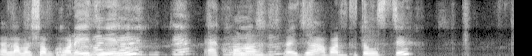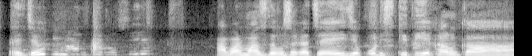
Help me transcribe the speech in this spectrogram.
তাহলে আমরা সব ঘরেই ধুয়ে নিই। এখনও এই যে আবার ধুতে বসছে। এই যে কি মাছ দিয়ে আবার বসে গেছে। এই যে পরিস্থিতি এখানকার।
